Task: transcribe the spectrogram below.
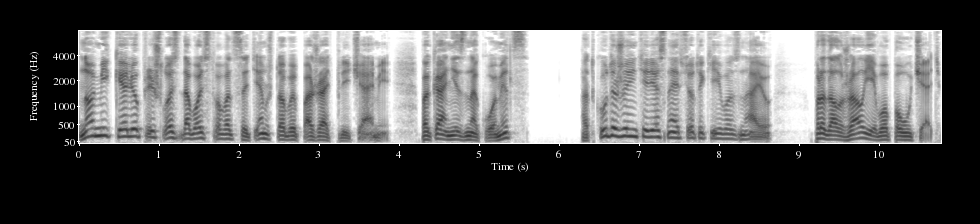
но Микелю пришлось довольствоваться тем, чтобы пожать плечами, пока незнакомец, откуда же, интересно, я все-таки его знаю, продолжал его поучать.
